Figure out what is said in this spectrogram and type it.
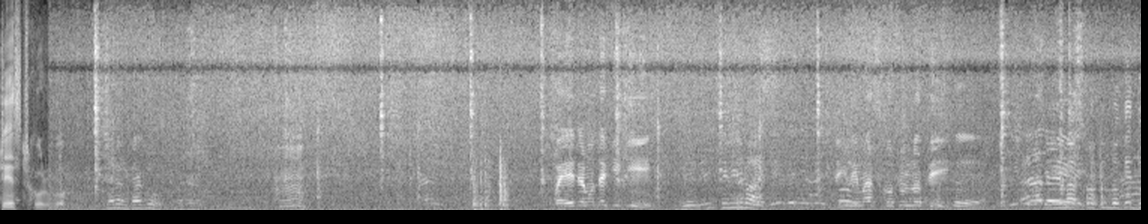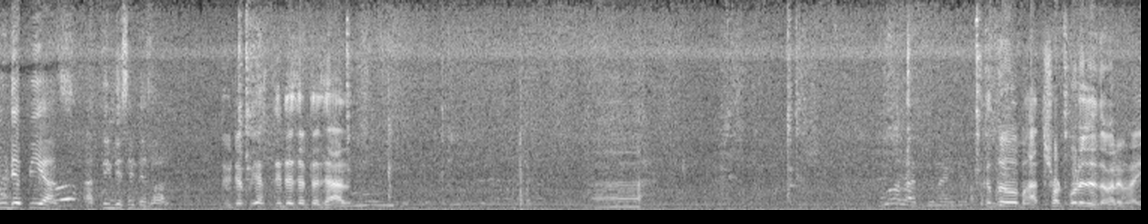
টেস্ট করব। ভাই এটার মধ্যে কি কি? চিংড়ি মাছ। চিংড়ি মাছ কচুরলতি চিংড়ি মাছ দুটো পেঁয়াজ আর তিনটে সেটে ঝাল। দুইটা পেঁয়াজ তিনটা চারটা ঝাল। আজকে তো ভাত শর্ট পড়ে যেতে পারে ভাই।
